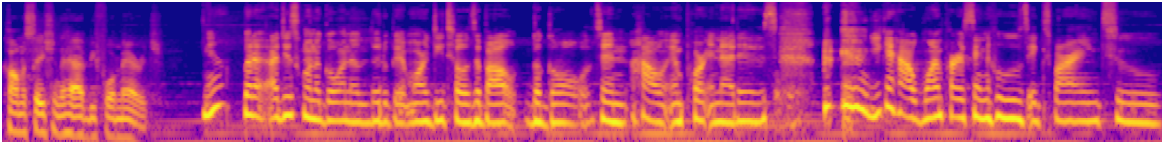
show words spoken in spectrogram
conversation to have before marriage. Yeah, but I just want to go in a little bit more details about the goals and how important that is. you can have one person who's aspiring to,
